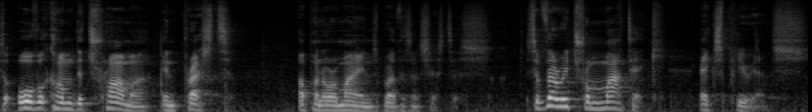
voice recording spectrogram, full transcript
to overcome the trauma impressed upon our minds, brothers and sisters. It's a very traumatic experience.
